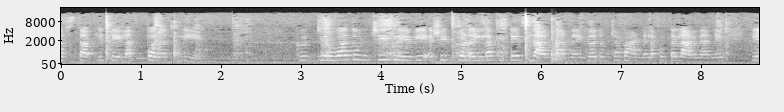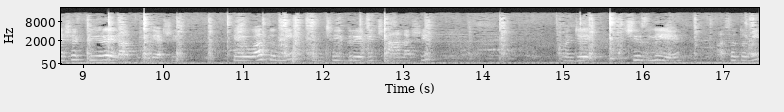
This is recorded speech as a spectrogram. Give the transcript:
मस्त आपली तेलात परतली आहे जेव्हा तुमची ग्रेव्ही अशी कढईला कुठेच लागणार नाही किंवा तुमच्या भांड्याला कुठे लागणार नाही ही अशी फिरेल आतमध्ये अशी तेव्हा तुम्ही तुमची ग्रेव्ही छान अशी म्हणजे शिजली आहे असं तुम्ही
